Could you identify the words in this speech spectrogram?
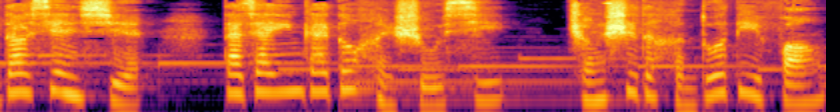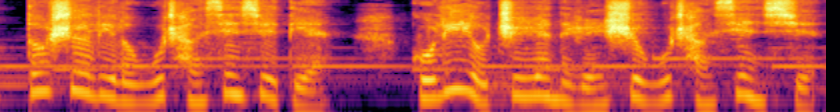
到献血，大家应该都很熟悉，城市的很多地方都设立了无偿献血点，鼓励有志愿的人士无偿献血。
